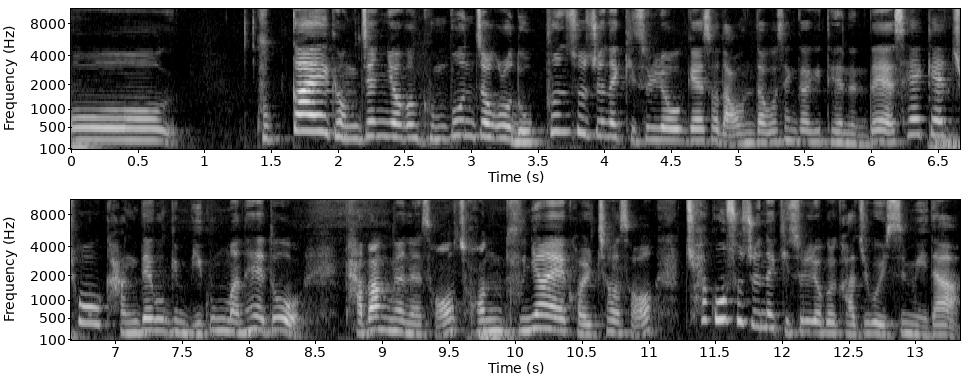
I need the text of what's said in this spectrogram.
어, 국가의 경쟁력은 근본적으로 높은 수준의 기술력에서 나온다고 생각이 되는데 세계 초강대국인 미국만 해도 다방면에서 전 분야에 걸쳐서 최고 수준의 기술력을 가지고 있습니다.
